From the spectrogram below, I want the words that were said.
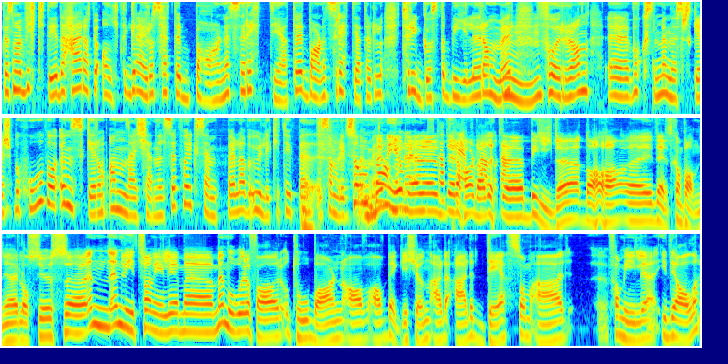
det som er viktig i det her, er at vi alltid greier å sette barnets rettigheter, barnets rettigheter til trygge og stabile rammer, mm. foran eh, voksne menneskers behov og ønsker om anerkjennelse, f.eks. av ulike typer mm. samlivsformer. Men i og med dere har da dette bildet da, eh, i deres kampanje Lossius, eh, en, en hvit familie familie med, med, mor og far og to barn av, av begge kjønn. Er det, er det det som er familieidealet?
